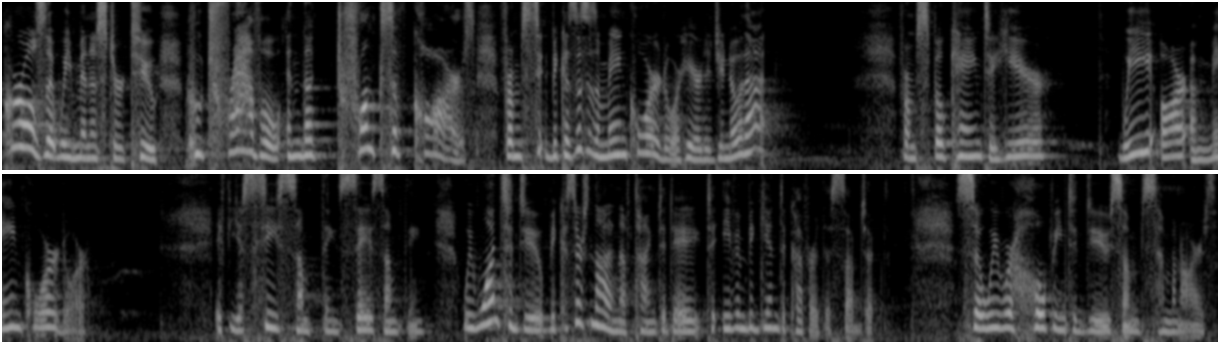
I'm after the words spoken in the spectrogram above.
girls that we minister to who travel in the trunks of cars from, because this is a main corridor here. Did you know that? From Spokane to here. We are a main corridor. If you see something, say something. We want to do, because there's not enough time today to even begin to cover this subject. So we were hoping to do some seminars.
